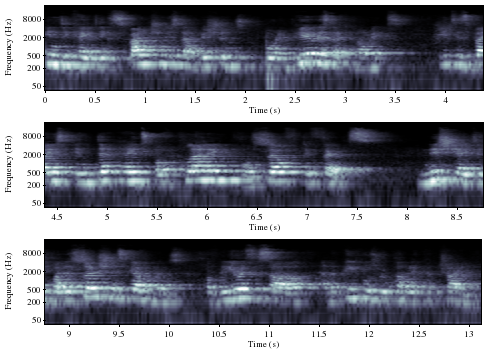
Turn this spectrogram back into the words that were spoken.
indicate expansionist ambitions or imperialist economics. It is based in decades of planning for self-defense, initiated by the socialist governments of the USSR and the People's Republic of China.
